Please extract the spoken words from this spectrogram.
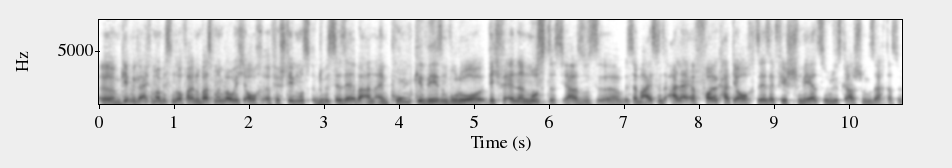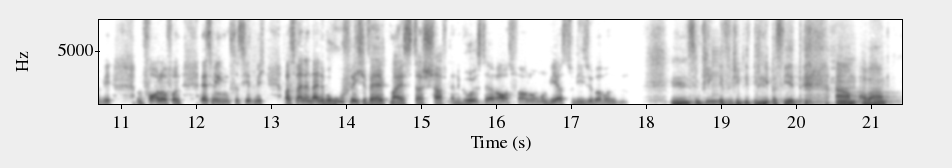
Ähm, gehen wir gleich noch mal ein bisschen drauf ein. Und was man, glaube ich, auch äh, verstehen muss, du bist ja selber an einem Punkt gewesen, wo du dich verändern musstest. Ja, also es äh, ist ja meistens, aller Erfolg hat ja auch sehr, sehr viel Schmerz, so wie du es gerade schon gesagt hast, irgendwie im Vorlauf. Und deswegen interessiert mich, was war denn deine berufliche Weltmeisterschaft, deine größte Herausforderung und wie hast du diese überwunden? Mhm, es sind viele verschiedene Dinge passiert. Ähm, aber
